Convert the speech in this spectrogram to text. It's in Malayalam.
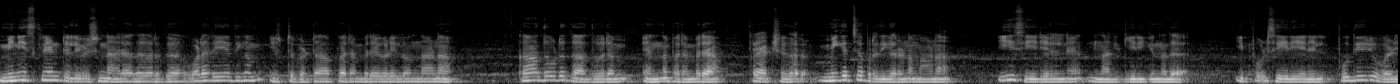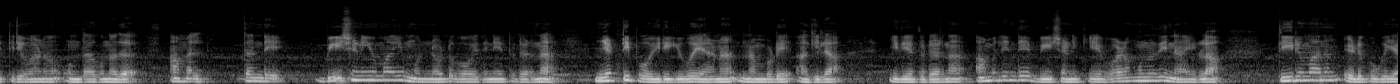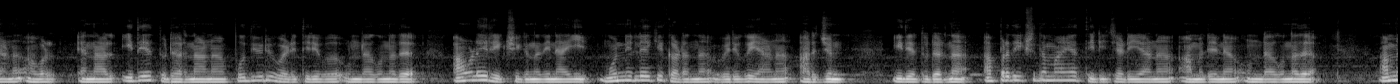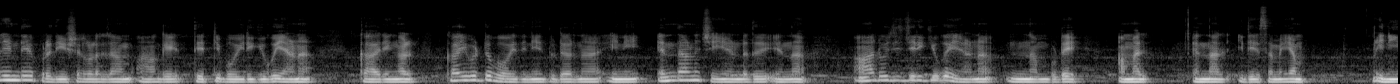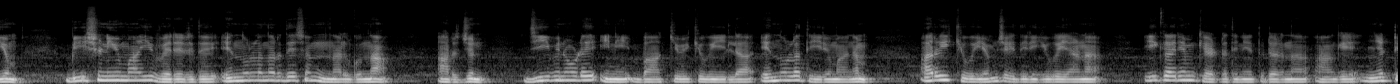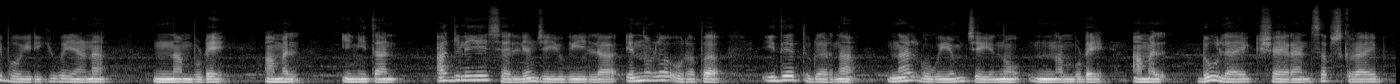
മിനി സ്ക്രീൻ ടെലിവിഷൻ ആരാധകർക്ക് വളരെയധികം ഇഷ്ടപ്പെട്ട പരമ്പരകളിലൊന്നാണ് കാതോട് കാതൂരം എന്ന പരമ്പര. പ്രേക്ഷകർ മികച്ച പ്രതികരണമാണ് ഈ സീരിയലിന് നൽകിയിരിക്കുന്നത്. ഇപ്പോൾ സീരിയലിൽ പുതിയൊരു വഴിത്തിരിവാണ് ഉണ്ടാകുന്നത്. അമൽ തന്റെ ഭീഷണിയുമായി മുന്നോട്ട് പോയതിനെ തുടർന്ന് ഞെട്ടിപ്പോയിരിക്കുകയാണ് നമ്മുടെ അഖില. ഇതേ തുടർന്ന് അമലിന്റെ ഭീഷണിക്ക് വഴങ്ങുന്നതിനായുള്ള തീരുമാനം എടുക്കുകയാണ് അവൾ. എന്നാൽ ഇതേ തുടർന്നാണ് പുതിയൊരു വഴിത്തിരിവ് ഉണ്ടാകുന്നത്. അവളെ രക്ഷിക്കുന്നതിനായി മുന്നിലേക്ക് കടന്ന് വരികയാണ് അർജുൻ. ഇതേ തുടർന്ന് അപ്രതീക്ഷിതമായ തിരിച്ചടിയാണ് അമലിന് ഉണ്ടാകുന്നത്. അമലിന്റെ പ്രതീക്ഷകളെല്ലാം ആകെ തെറ്റിപ്പോയിരിക്കുകയാണ്. കാര്യങ്ങൾ കൈവിട്ടു പോയതിനെ തുടർന്ന് ഇനി എന്താണ് ചെയ്യേണ്ടത് എന്ന് ആലോചിച്ചിരിക്കുകയാണ് നമ്മുടെ അമൽ. എന്നാൽ ഇതേ സമയം ഇനിയും ഭീഷണിയുമായി വരരുത് എന്നുള്ള നിർദ്ദേശം നൽകുന്ന അർജുൻ ജീവനോടെ ഇനി ബാക്കി വയ്ക്കുകയില്ല എന്നുള്ള തീരുമാനം അറിയിക്കുകയും ചെയ്തിരിക്കുകയാണ്. ഈ കാര്യം കേട്ടതിനെ തുടർന്ന് ആകെ ഞെട്ടിപ്പോയിരിക്കുകയാണ് നമ്മുടെ അമൽ. ഇനി താൻ അഖിലയെ ശല്യം ചെയ്യുകയില്ല എന്നുള്ള ഉറപ്പ് ഇതേ തുടർന്ന് നൽകുകയും ചെയ്യുന്നു നമ്മുടെ Amal. Do like share and subscribe.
